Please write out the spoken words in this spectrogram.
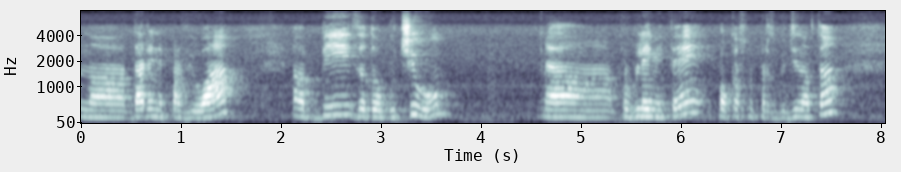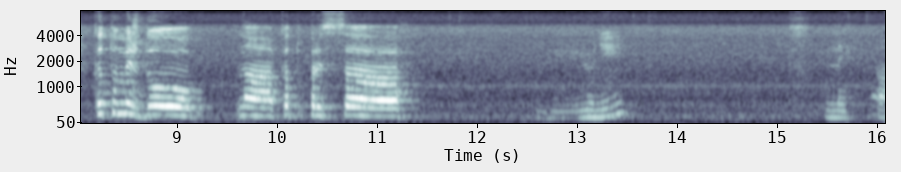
на дадени правила а, би задълбочило а, проблемите по-късно през годината, като между а, като през а, юни, не, а,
